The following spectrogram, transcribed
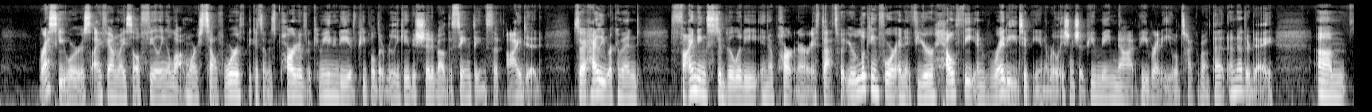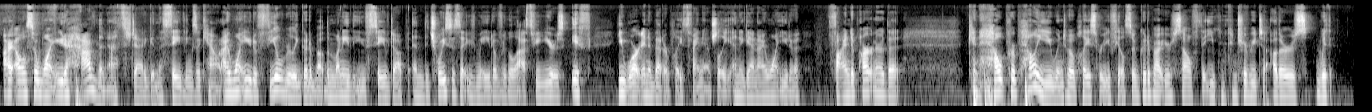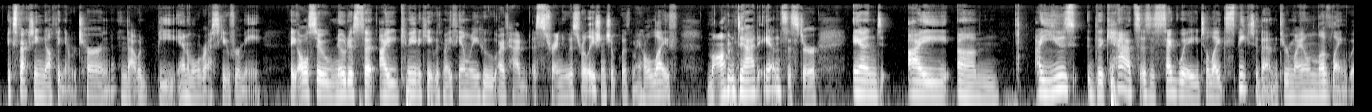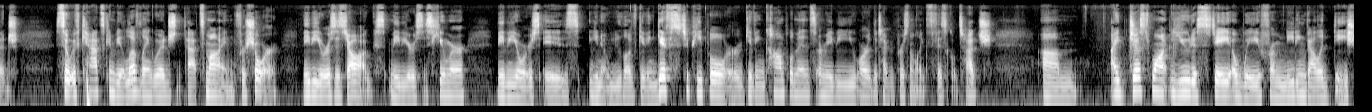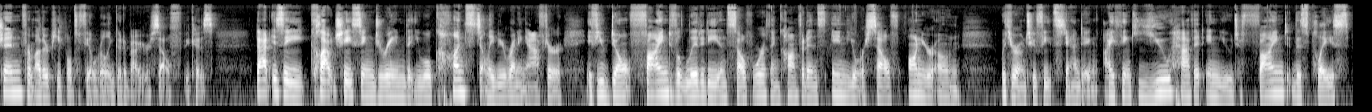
rescuers, I found myself feeling a lot more self worth because I was part of a community of people that really gave a shit about the same things that I did. So I highly recommend finding stability in a partner if that's what you're looking for. And if you're healthy and ready to be in a relationship, you may not be ready. We'll talk about that another day. Um, I also want you to have the nest egg in the savings account. I want you to feel really good about the money that you've saved up and the choices that you've made over the last few years if you are in a better place financially. And again, I want you to find a partner that can help propel you into a place where you feel so good about yourself that you can contribute to others with expecting nothing in return. And that would be animal rescue for me. I also notice that I communicate with my family who I've had a strenuous relationship with my whole life mom, dad, and sister. And I, um, I use the cats as a segue to like speak to them through my own love language. So if cats can be a love language, that's mine for sure. Maybe yours is dogs, maybe yours is humor, maybe yours is, you know, you love giving gifts to people or giving compliments, or maybe you are the type of person that likes physical touch. Um, I just want you to stay away from needing validation from other people to feel really good about yourself because that is a clout chasing dream that you will constantly be running after if you don't find validity and self worth and confidence in yourself on your own with your own two feet standing. I think you have it in you to find this place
